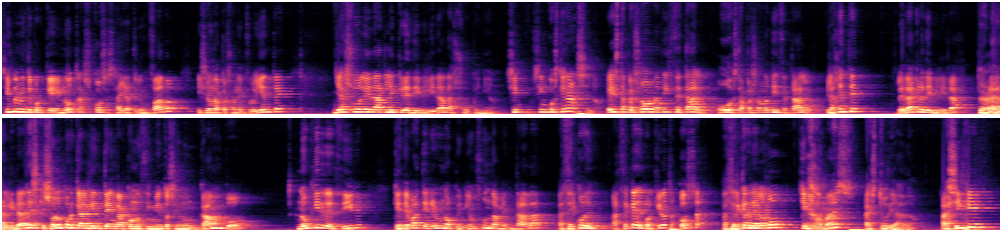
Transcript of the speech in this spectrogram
simplemente porque en otras cosas haya triunfado y sea una persona influyente, ya suele darle credibilidad a su opinión, sin, cuestionárselo. Esta persona dice tal, o esta persona dice tal. Y la gente le da credibilidad. Pero la realidad es que solo porque alguien tenga conocimientos en un campo, no quiere decir que deba tener una opinión fundamentada acerca de, acerca de cualquier otra cosa, acerca de algo que jamás ha estudiado. Así que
